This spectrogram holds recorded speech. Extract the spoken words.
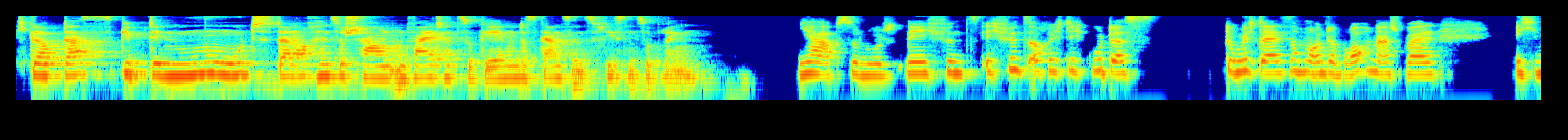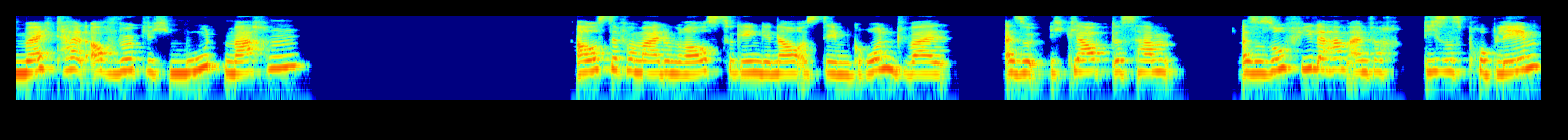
Ich glaube, das gibt den Mut, dann auch hinzuschauen und weiterzugehen und das Ganze ins Fließen zu bringen. Ja, absolut. Nee, ich finde es ich find's auch richtig gut, dass du mich da jetzt nochmal unterbrochen hast, weil ich möchte halt auch wirklich Mut machen, aus der Vermeidung rauszugehen, genau aus dem Grund, weil, also ich glaube, das haben also so viele haben einfach dieses Problem,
